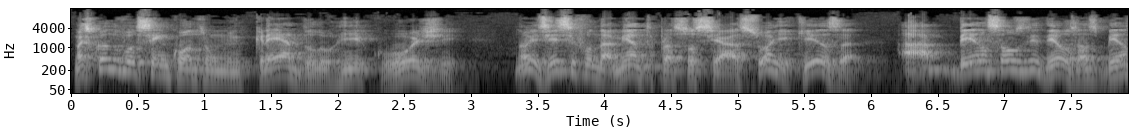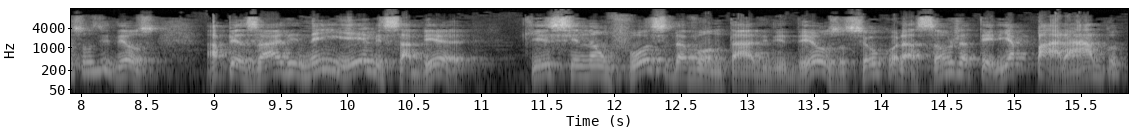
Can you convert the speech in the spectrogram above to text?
Mas quando você encontra um incrédulo rico hoje, não existe fundamento para associar a sua riqueza a bênçãos de Deus, às bênçãos de Deus, apesar de nem ele saber que se não fosse da vontade de Deus, o seu coração já teria parado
